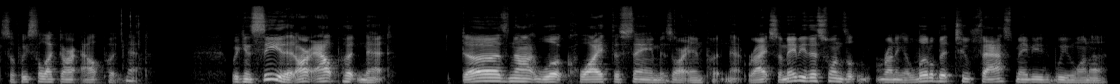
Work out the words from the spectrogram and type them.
So if we select our output net, we can see that our output net does not look quite the same as our input net, right? So maybe this one's running a little bit too fast. Maybe we want to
